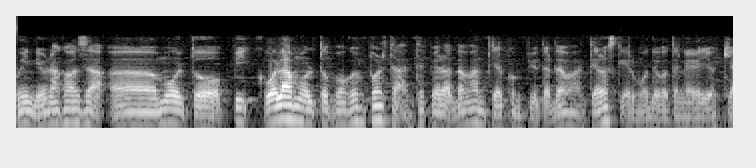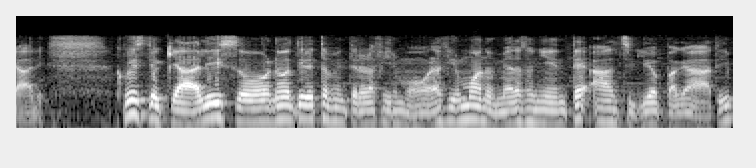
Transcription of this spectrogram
quindi una cosa uh, molto piccola molto poco importante però davanti al computer davanti allo schermo devo tenere gli occhiali. Questi occhiali sono direttamente dalla Firmo. La Firmo non mi ha dato niente anzi li ho pagati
